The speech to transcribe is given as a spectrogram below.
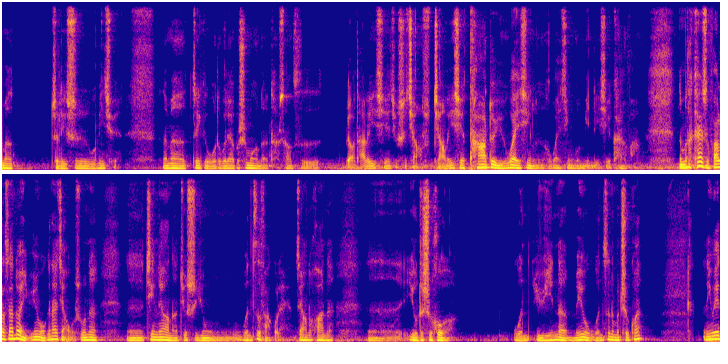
那么这里是文明圈。那么这个我的未来不是梦呢？他上次表达了一些，就是讲讲了一些他对于外星人和外星文明的一些看法。那么他开始发了三段语音，我跟他讲，我说呢，嗯，尽量呢就是用文字发过来，这样的话呢，嗯，有的时候啊文语音呢没有文字那么直观，因为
